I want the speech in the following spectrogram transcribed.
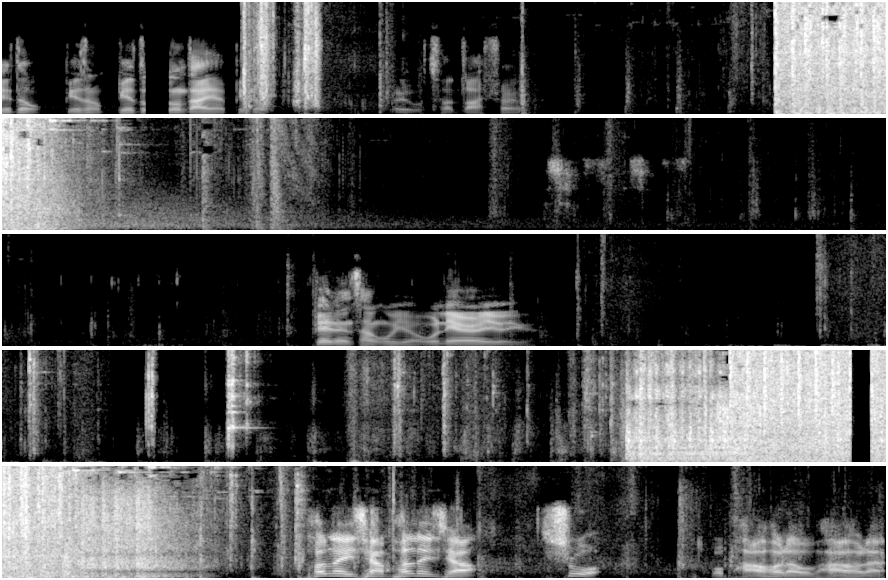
别动，别动，别动，打野，别动！哎呦我操，大摔了！边脸仓库有，我脸上有一个。喷了一枪，喷了一枪，树，我爬回来，我爬回来。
